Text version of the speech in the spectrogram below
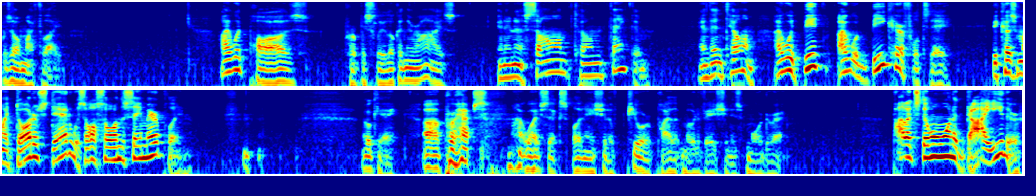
was on my flight. I would pause, purposely look in their eyes, and in a solemn tone thank them, and then tell them I would be I would be careful today because my daughter's dad was also on the same airplane. okay, uh, perhaps my wife's explanation of pure pilot motivation is more direct. Pilots don't want to die either,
